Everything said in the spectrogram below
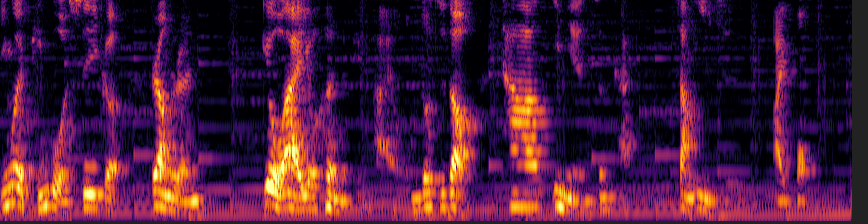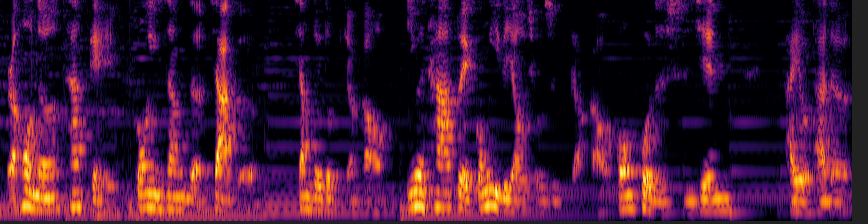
因为苹果是一个让人又爱又恨的品牌。我们都知道，它一年生产上亿只 iPhone，然后呢，它给供应商的价格相对都比较高，因为它对工艺的要求是比较高，供货的时间。还有它的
